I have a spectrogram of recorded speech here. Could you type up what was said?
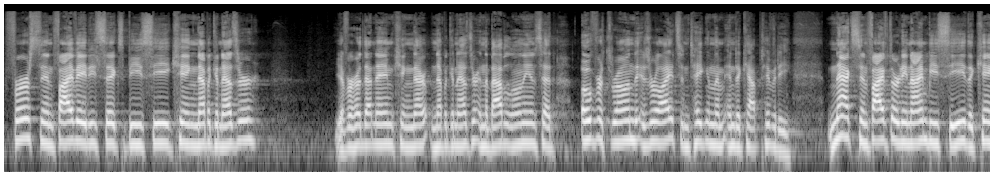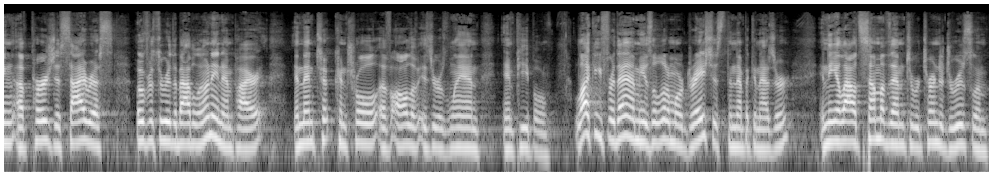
First, in 586 BC, King Nebuchadnezzar, you ever heard that name, King Nebuchadnezzar? And the Babylonians had overthrown the Israelites and taken them into captivity. Next, in 539 BC, the king of Persia, Cyrus, overthrew the Babylonian Empire and then took control of all of Israel's land and people. Lucky for them, he was a little more gracious than Nebuchadnezzar, and he allowed some of them to return to Jerusalem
